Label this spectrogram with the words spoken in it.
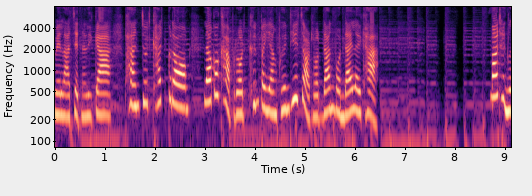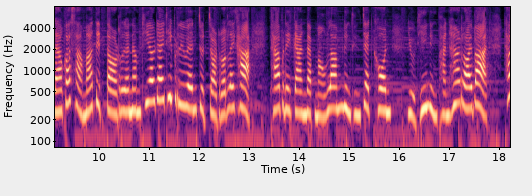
เวลา 7 นาฬิกา ผ่านจุดคัดกรอง แล้วก็ขับรถขึ้นไปยังพื้นที่จอดรถด้านบนได้เลยค่ะ มาถึงแล้วก็สามารถติดต่อเรือนำเที่ยวได้ที่บริเวณจุดจอดรถเลยค่ะ ค่าบริการแบบเหมาลำ 1-7 คน อยู่ที่ 1,500 บาท ถ้า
